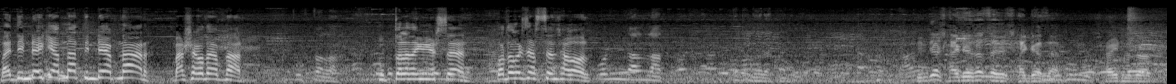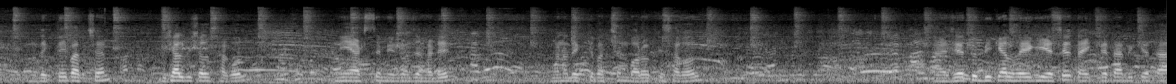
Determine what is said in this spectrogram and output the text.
ভাই তিনটাই কি আপনার? তিনটাই আপনার? বাসা কোথায় আপনার? কুপতলা। থেকে এসছেন? কত করে আসছেন ছাগল? জান্নাত তিনটে ষাট হাজার ষাট হাজার। ষাট হাজার। দেখতেই পাচ্ছেন বিশাল বিশাল ছাগল নিয়ে আসছে মিরগঞ্জের হাটে। এখানে দেখতে পাচ্ছেন বড় একটি ছাগল। যেহেতু বিকেল হয়ে গিয়েছে তাই ক্রেতা বিক্রেতা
